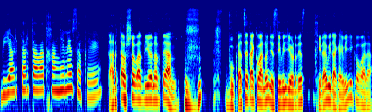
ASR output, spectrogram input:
bihar tarta bat jan genezake? Tarta oso bat dion artean? Bukatzerakoan oinez ibili ordez, jirabiraka ibiliko gara.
